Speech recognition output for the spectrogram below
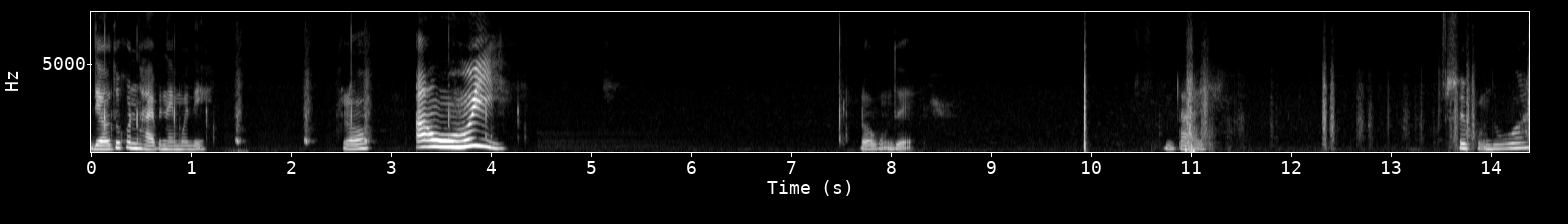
เดี๋ยวทุกคนหายไปไหนหมดดิเหรอ เอาเฮ้ยรอผมด้วยผมตาย ช่วยผมด้วย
